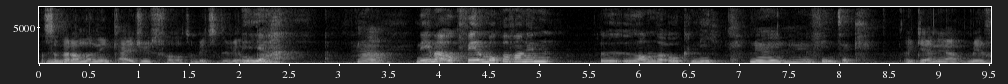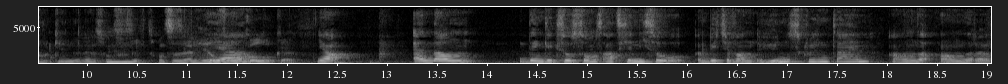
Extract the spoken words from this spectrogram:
Als ze veranderen in kaiju's, valt het een beetje te veel op. Ja. Ja. Nee, maar ook veel moppen van hun landen ook niet, Nee, nee. vind ik. Again, ja. Meer voor kinderen, en zoals gezegd. Want ze zijn heel Ja. vocal ook, hè. Ja. En dan denk ik zo, soms had je niet zo een beetje van hun screentime aan de andere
